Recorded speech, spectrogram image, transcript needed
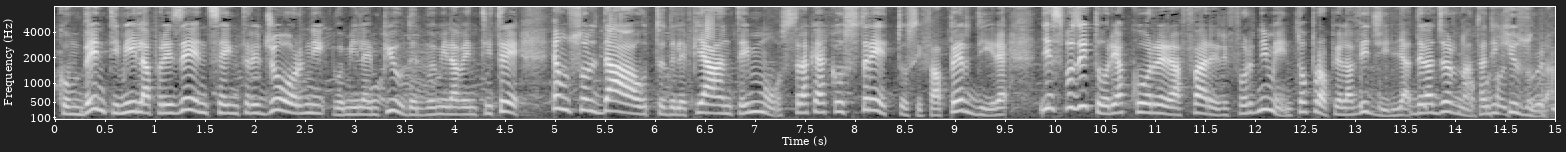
con 20.000 presenze in tre giorni, 2.000 in più del 2023, e un sold out delle piante in mostra che ha costretto, si fa per dire, gli espositori a correre a fare rifornimento proprio alla vigilia della giornata giornata di chiusura.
